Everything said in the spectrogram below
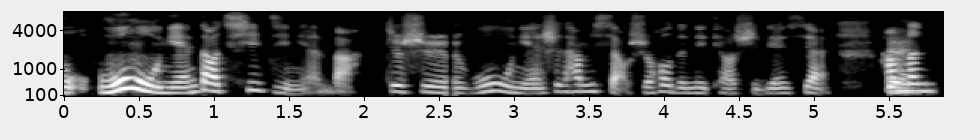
五五五年到七几年吧，就是五五年是他们小时候的那条时间线，他们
